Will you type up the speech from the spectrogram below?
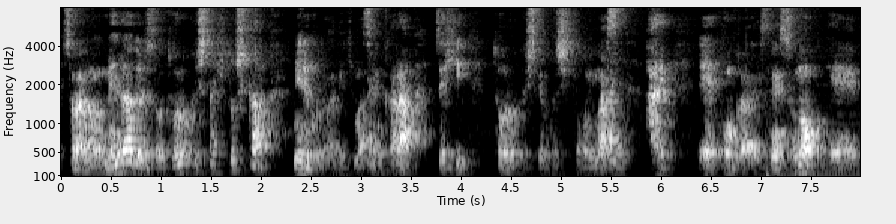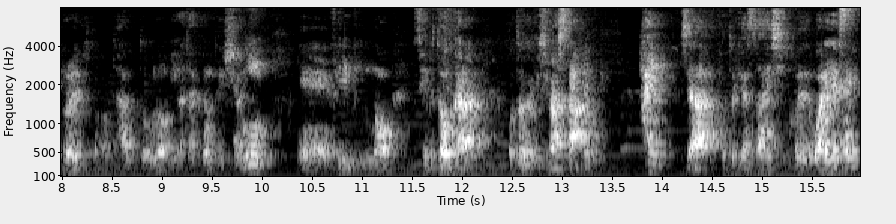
そのあの、メールアドレスを登録した人しか見ることができませんから、ぜひ登録してほしいと思います。はい。えー今回はですね、その、えープロジェクトの担当の岩田くんと一緒に、えーフィリピンのセブ島からお届けしました。はいはい。じゃあ、ポッドキャスト配信これで終わりです。はい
